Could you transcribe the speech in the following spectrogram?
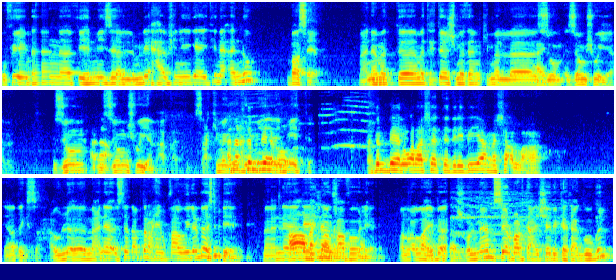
وفيه مثلا فيه الميزة المليحة شنو هي قايتنا أنه بسيط. معناه ما تحتاج مثلا كما ال Zoom ال Zoom شوية. Zoom Zoom شوية معقد صح كما أنا خدم بها خدم بها الورشات التدريبية ما شاء الله. يعطيك الصحة. معناه أستاذ عبد الرحيم قاوي لاباس به. معناه آه إحنا نخافوا عليه. الله الله يبارك. شغل même ال serveur تاع الشركة تاع جوجل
